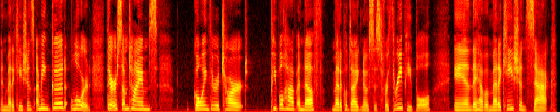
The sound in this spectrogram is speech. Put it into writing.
and medications. I mean, good lord, there are sometimes going through a chart people have enough medical diagnosis for 3 people and they have a medication sack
